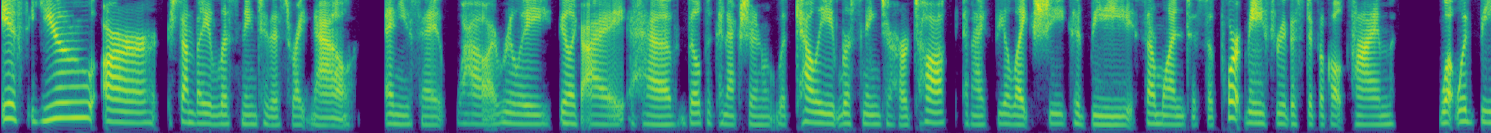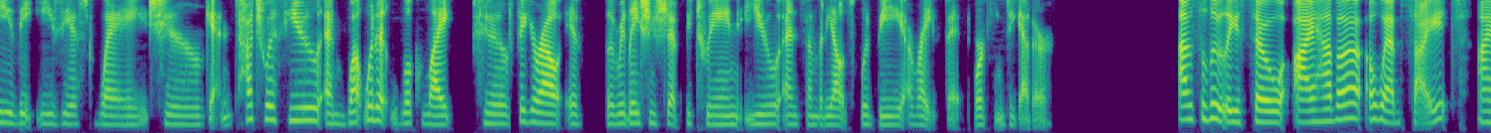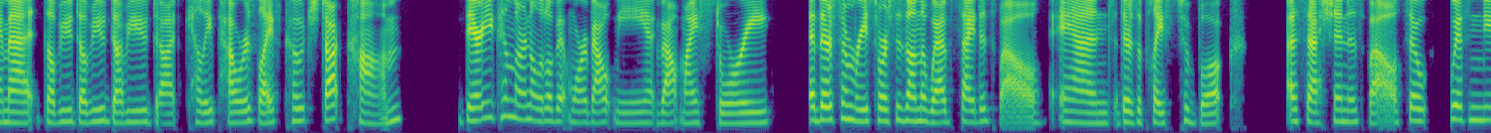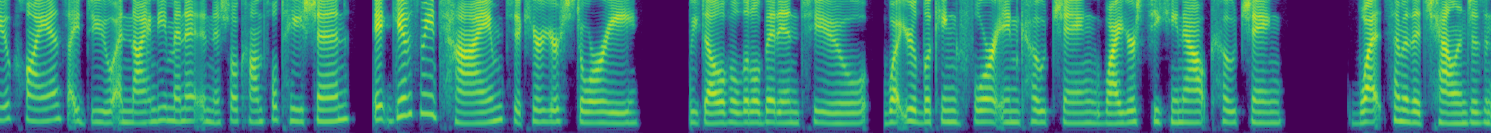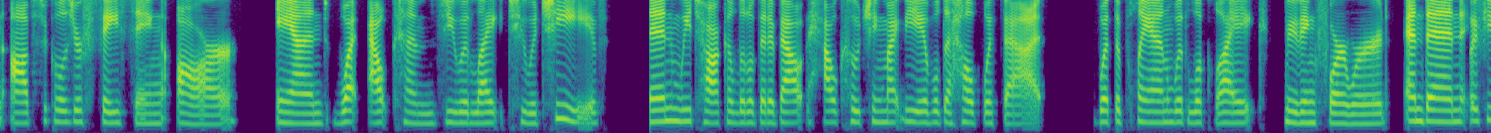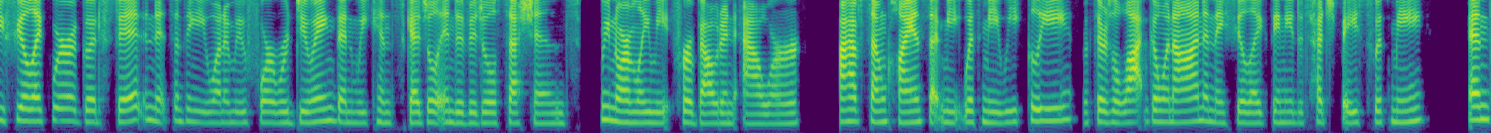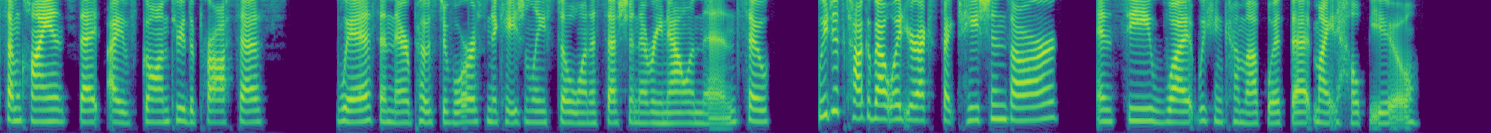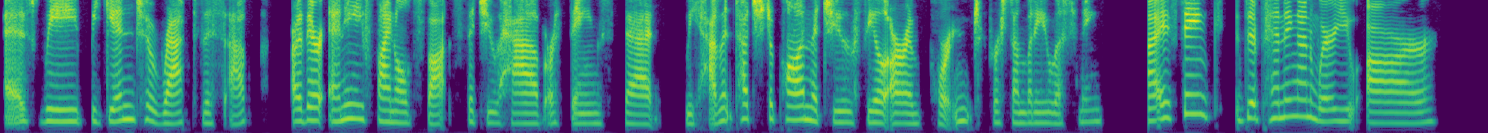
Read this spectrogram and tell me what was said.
If you are somebody listening to this right now and you say, wow, I really feel like I have built a connection with Kelly listening to her talk, and I feel like she could be someone to support me through this difficult time. What would be the easiest way to get in touch with you? And what would it look like to figure out if the relationship between you and somebody else would be a right fit working together? Absolutely. So I have a, a website. I'm at www.kellypowerslifecoach.com. There you can learn a little bit more about me, about my story. There's some resources on the website as well. And there's a place to book a session as well. So with new clients, I do a 90 minute initial consultation. It gives me time to hear your story, we delve a little bit into what you're looking for in coaching, why you're seeking out coaching, what some of the challenges and obstacles you're facing are, and what outcomes you would like to achieve. Then we talk a little bit about how coaching might be able to help with that, what the plan would look like moving forward. And then if you feel like we're a good fit and it's something you want to move forward doing, then we can schedule individual sessions we normally meet for about an hour. I have some clients that meet with me weekly if there's a lot going on and they feel like they need to touch base with me. And some clients that I've gone through the process with and they're post divorce and occasionally still want a session every now and then. So we just talk about what your expectations are and see what we can come up with that might help you. As we begin to wrap this up, are there any final thoughts that you have or things that we haven't touched upon that you feel are important for somebody listening? I think depending on where you are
